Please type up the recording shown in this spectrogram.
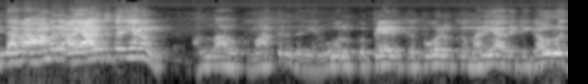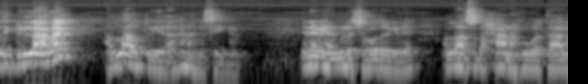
இந்த அமல் யாருக்கு தெரியணும்? அல்லாவுக்கு மாத்திரம் தெரியணும். ஊருக்கு பேருக்கு புகழுக்கு மரியாதைக்கு கௌரவத்துக்கு இல்லாமல் அல்லாவுக்குரியதாக நாங்கள் செய்யணும். எனவே அன்புள்ள சகோதரர்களே அல்லாஹ் சுபஹான ஹூவத்தால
